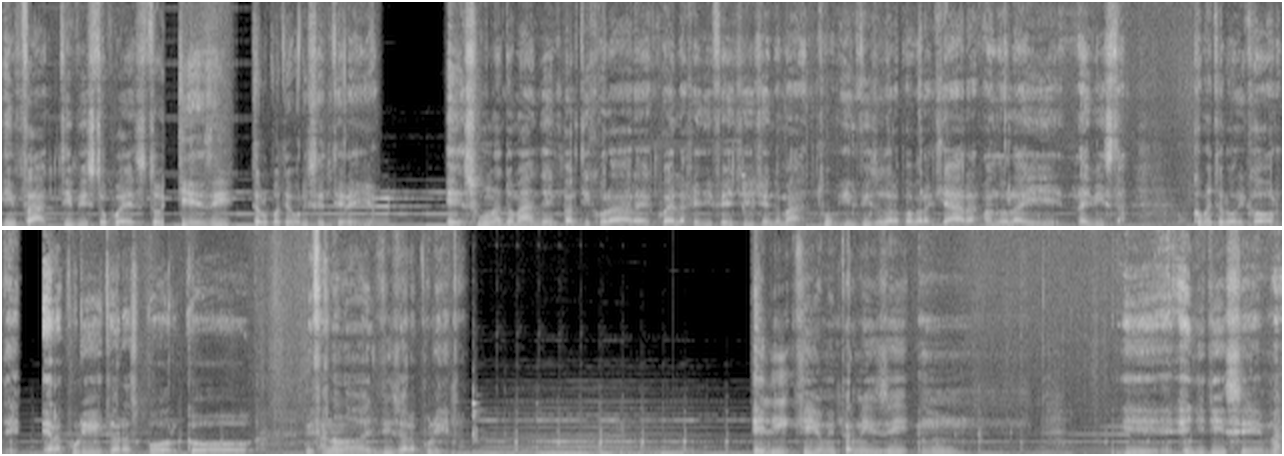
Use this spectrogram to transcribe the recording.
Infatti, visto questo, chiesi se lo potevo risentire io. E su una domanda in particolare, quella che gli feci dicendo ma tu il viso della povera Chiara quando l'hai, l'hai vista, come te lo ricordi? Era pulito, era sporco? Mi fanno no, il viso era pulito. E lì che io mi permisi mm, e gli dissi, ma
